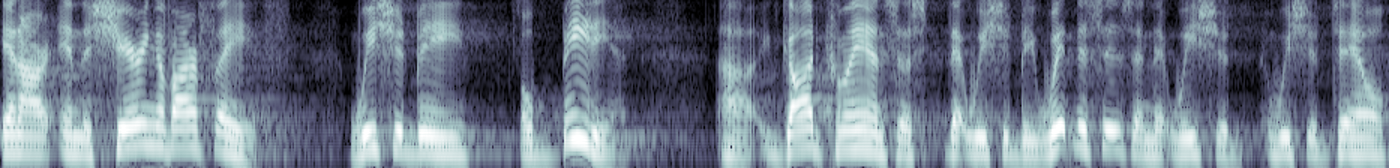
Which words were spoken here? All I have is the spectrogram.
in, our, in the sharing of our faith. We should be obedient. Uh, God commands us that we should be witnesses and that we should, we should tell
